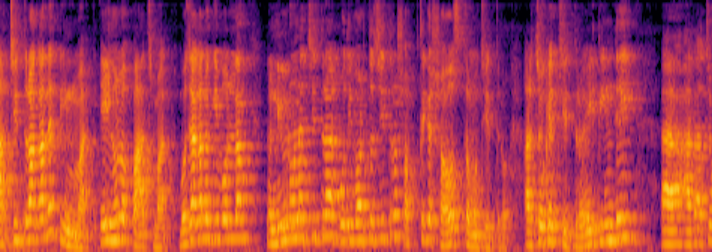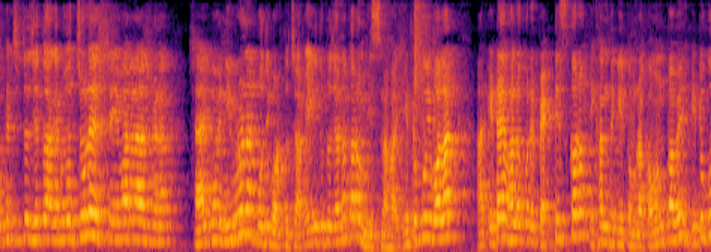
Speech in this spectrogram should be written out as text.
আর চিত্র আঁকালে তিন মার্ক এই হলো পাঁচ মার্ক বোঝা গেল কি বললাম? তো নিউরনের চিত্র আর প্রতিবর্ত চিত্র সব থেকে সহজতম চিত্র আর চোখের চিত্র। এই তিনটেই আর চোখের চিত্র যেহেতু আগের বছর চলে এসছে, এবার আসবে না। স্বাভাবিকভাবে নিউরন আর প্রতিবর্ত চাপ, এই দুটো যেন কারও মিস না হয়। এটুকুই বলার। আর এটাই ভালো করে প্র্যাকটিস করো। এখান থেকেই তোমরা কমন পাবে। এটুকু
